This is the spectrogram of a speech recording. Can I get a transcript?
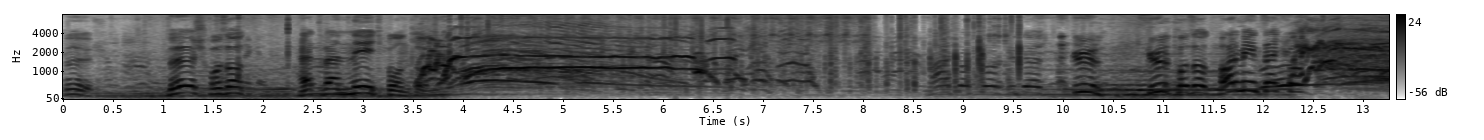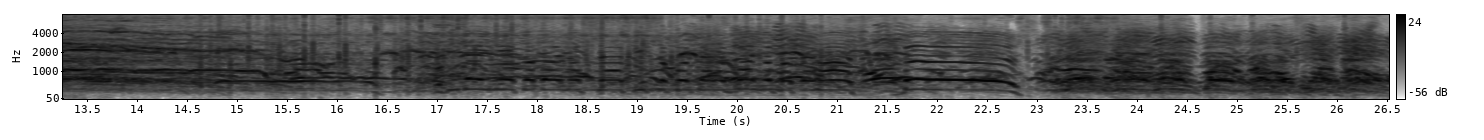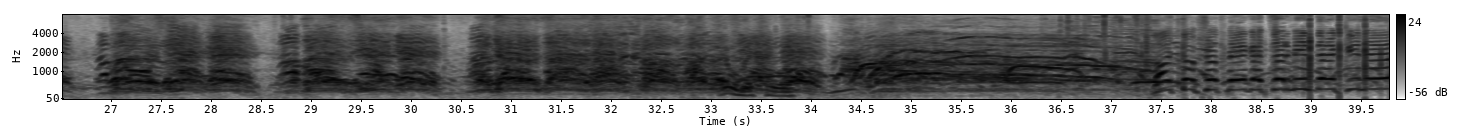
Bős. Bős hozott 74 pontot. Másodszor ütött Kürt. Kürt hozott 31 pontot. jó meccs volt. Nagy tapsot még egyszer mindenkinek!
